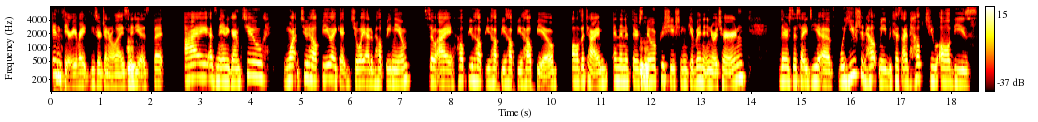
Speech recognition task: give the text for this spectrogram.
In theory, right? These are generalized mm-hmm. ideas, but I, as an Enneagram two, want to help you. I get joy out of helping you, so I help you, help you, help you, help you, help you all the time. And then if there's mm-hmm. no appreciation given in return, there's this idea of, well, you should help me because I've helped you all these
